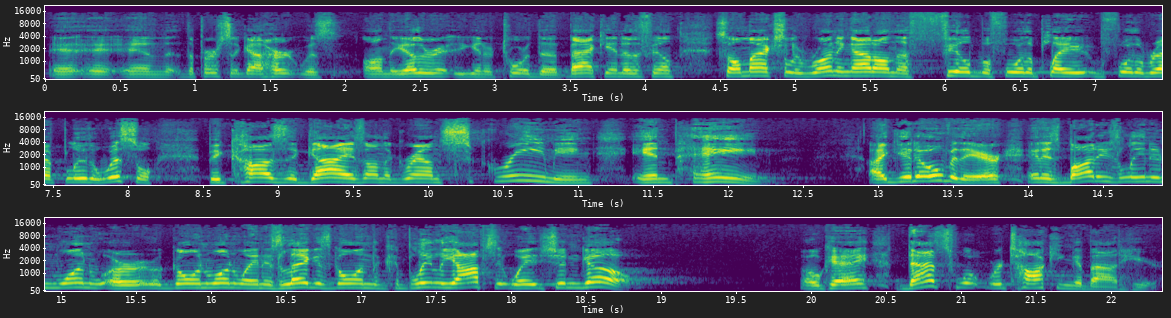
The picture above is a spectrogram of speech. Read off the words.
and, and the person that got hurt was on the other, you know, toward the back end of the field. So I'm actually running out on the field before the play, before the ref blew the whistle, because the guy is on the ground screaming in pain. I get over there, and his body's leaning one or going one way, and his leg is going the completely opposite way it shouldn't go. Okay? That's what we're talking about here.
